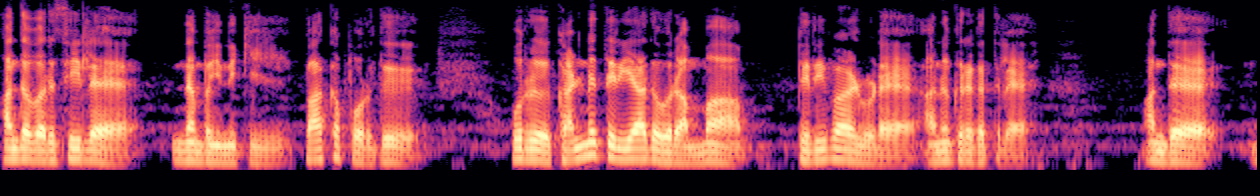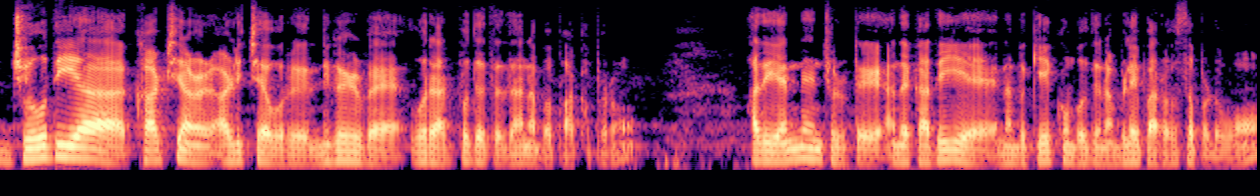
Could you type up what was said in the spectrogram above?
அந்த வரிசையில் நம்ம இன்றைக்கி பார்க்க போகிறது ஒரு கண்ணு தெரியாத ஒரு அம்மா பெரிவாளோட அனுகிரகத்தில் அந்த ஜோதியாக காட்சி அளித்த ஒரு நிகழ்வை ஒரு அற்புதத்தை தான் நம்ம பார்க்க போகிறோம் அது என்னன்னு சொல்லிட்டு அந்த கதையை நம்ம கேட்கும்போது நம்மளே பரவசப்படுவோம்.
